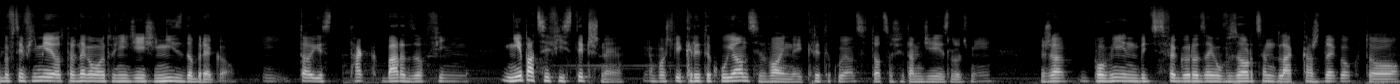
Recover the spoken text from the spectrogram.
Bo w tym filmie od pewnego momentu nie dzieje się nic dobrego. I to jest tak bardzo film niepacyfistyczny, właściwie krytykujący wojnę i krytykujący to, co się tam dzieje z ludźmi, że powinien być swego rodzaju wzorcem dla każdego, kto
